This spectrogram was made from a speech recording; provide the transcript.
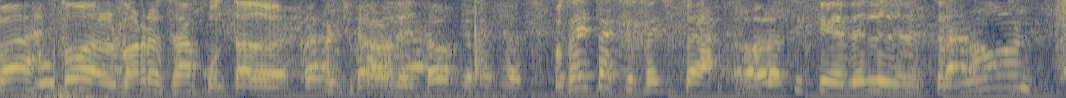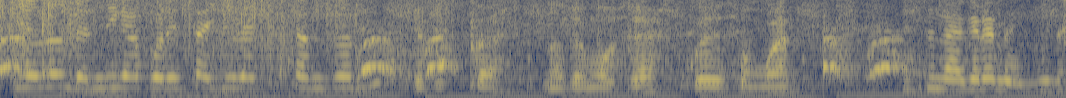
Va. Todo el barrio se ha juntado. eh. Gracias. Pues ahí está, jefecita. Ahora sí que denle el estrenón. Dios los bendiga por esta ayuda que están dando. Jefecita, nos vemos, eh. Cuídese un buen. Es una gran ayuda.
